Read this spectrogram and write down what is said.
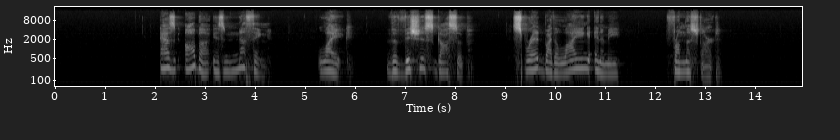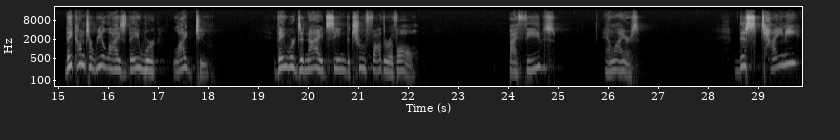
As Abba is nothing like the vicious gossip spread by the lying enemy from the start. They come to realize they were lied to they were denied seeing the true Father of all by thieves and liars. This tiny,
